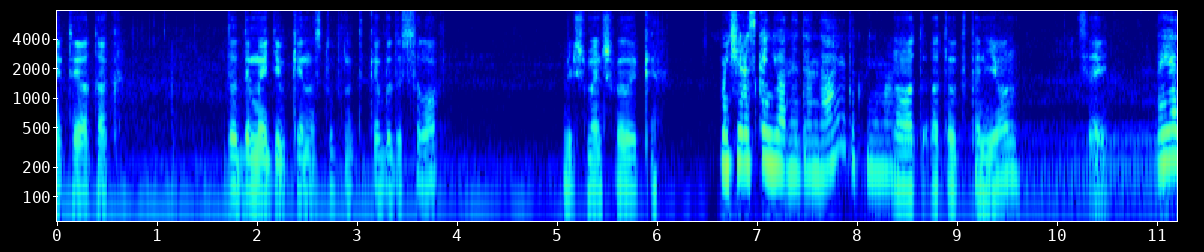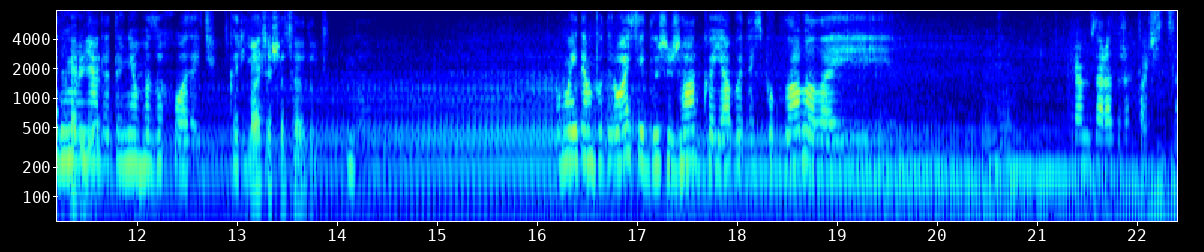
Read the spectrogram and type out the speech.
йти отак до Демидівки. Наступне таке буде село. Більш-менш велике. Ми через каньйон йдемо, да, я так розумію? Ну от, отут каньйон. Цей. Ну, я думаю, кар'єр. треба до нього заходити. Кар'єр. Бачиш, оце тут? Да. Бо ми йдемо по дорозі, дуже жарко, я би десь поплавала і прямо зараз вже хочеться.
